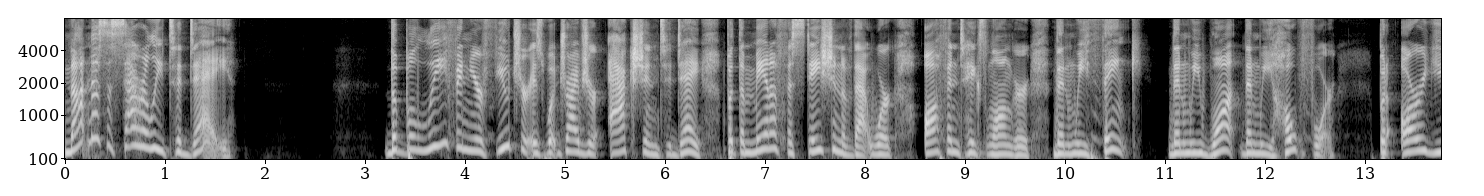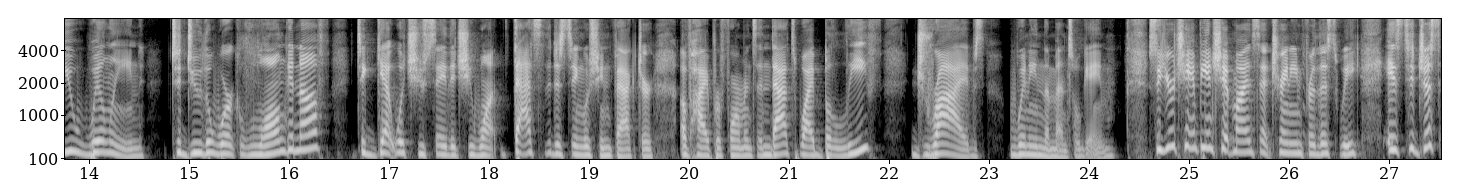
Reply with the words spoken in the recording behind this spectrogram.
not necessarily today. The belief in your future is what drives your action today, but the manifestation of that work often takes longer than we think, than we want, than we hope for. But are you willing to do the work long enough to get what you say that you want. That's the distinguishing factor of high performance. And that's why belief drives winning the mental game. So, your championship mindset training for this week is to just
